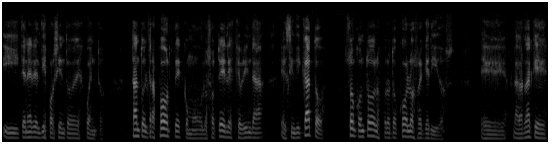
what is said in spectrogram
y tener el 10% de descuento. Tanto el transporte como los hoteles que brinda el sindicato son con todos los protocolos requeridos. Eh, la verdad que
